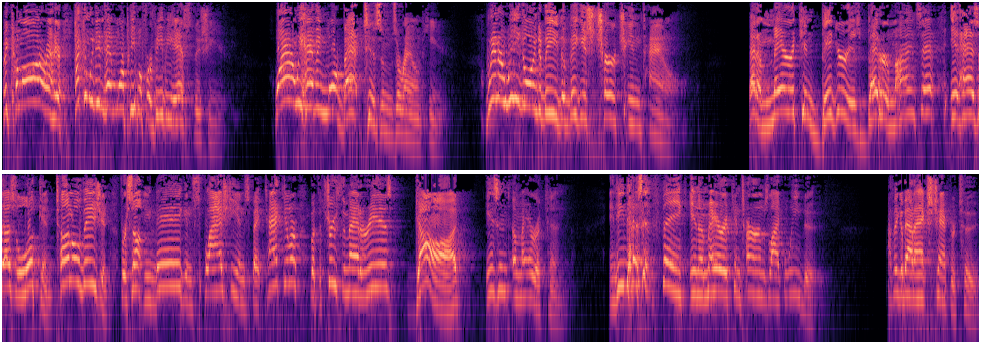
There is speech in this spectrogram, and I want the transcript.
I mean, come on around here. How come we didn't have more people for VBS this year? Why aren't we having more baptisms around here? When are we going to be the biggest church in town? That American bigger is better mindset, it has us looking, tunnel vision for something big and splashy and spectacular, but the truth of the matter is, God isn't American. And He doesn't think in American terms like we do. I think about Acts chapter 2.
